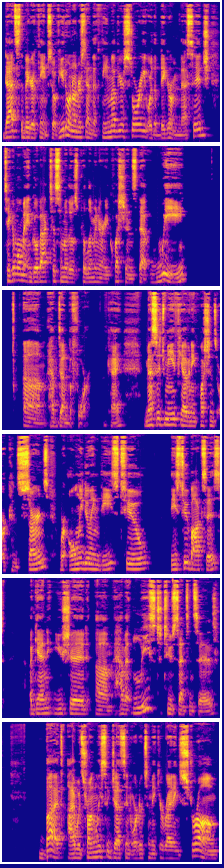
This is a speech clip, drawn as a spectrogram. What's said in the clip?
That's the bigger theme. So if you don't understand the theme of your story or the bigger message, take a moment and go back to some of those preliminary questions that we um, have done before. Okay. Message me if you have any questions or concerns. We're only doing these two, these two boxes. Again, you should um, have at least two sentences, but I would strongly suggest in order to make your writing strong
